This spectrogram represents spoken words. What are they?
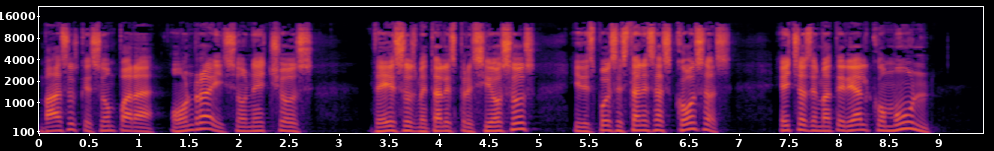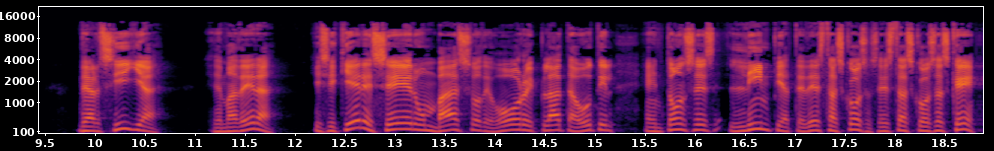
vasos que son para honra y son hechos de esos metales preciosos. Y después están esas cosas hechas de material común, de arcilla y de madera. Y si quieres ser un vaso de oro y plata útil, entonces límpiate de estas cosas. ¿Estas cosas qué?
